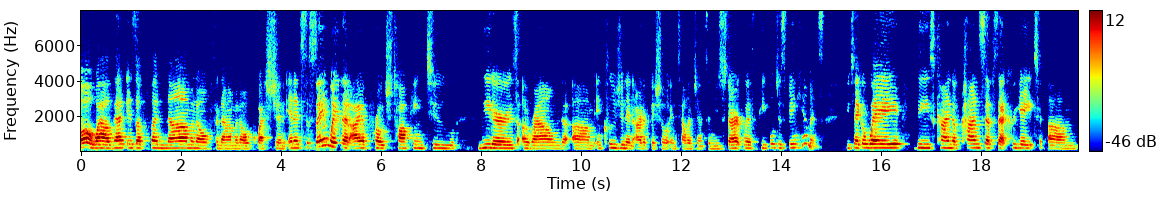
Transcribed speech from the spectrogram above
Oh, wow, that is a phenomenal, phenomenal question. And it's the same way that I approach talking to leaders around um, inclusion in artificial intelligence. And you start with people just being humans. You take away these kind of concepts that create um,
